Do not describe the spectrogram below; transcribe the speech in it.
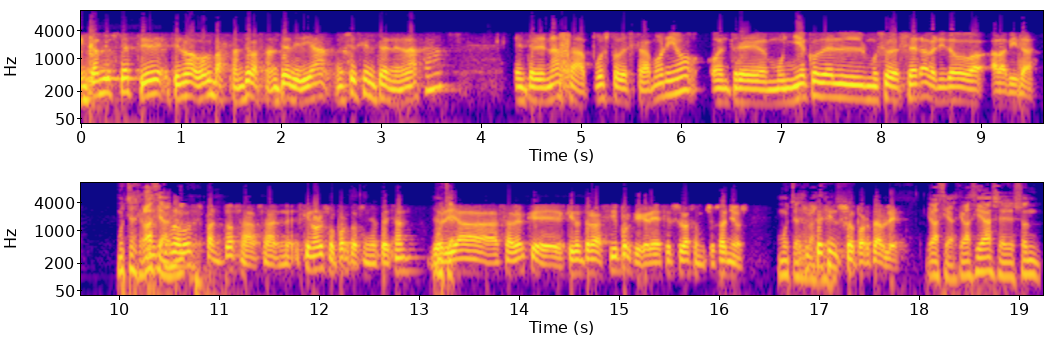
En cambio, usted tiene, tiene una voz bastante, bastante, diría, no sé si entre nenaza, entre nenaza puesto de estramonio o entre muñeco del Museo de Cera venido a, a la vida. Muchas gracias. Es una voz espantosa, o sea, es que no lo soporto, señor Paisan. Debería saber que quiero entrar así porque quería decírselo hace muchos años. Muchas es usted gracias. insoportable. Gracias, gracias. eh, son,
